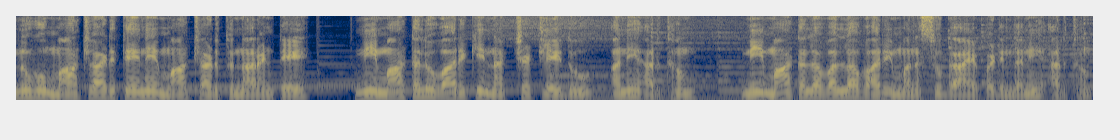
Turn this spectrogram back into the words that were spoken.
నువ్వు మాట్లాడితేనే మాట్లాడుతున్నారంటే నీ మాటలు వారికి నచ్చట్లేదు అని అర్థం నీ మాటల వల్ల వారి మనసు గాయపడిందని అర్థం.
